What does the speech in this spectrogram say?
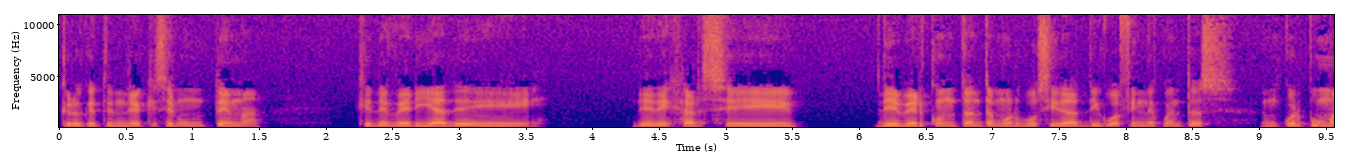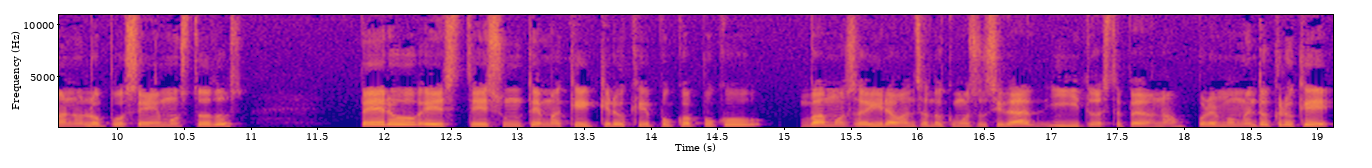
creo que tendría que ser un tema que debería de de dejarse de ver con tanta morbosidad. Digo, a fin de cuentas, un cuerpo humano lo poseemos todos, pero este es un tema que creo que poco a poco vamos a ir avanzando como sociedad y todo este pedo, ¿no? Por el momento creo que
